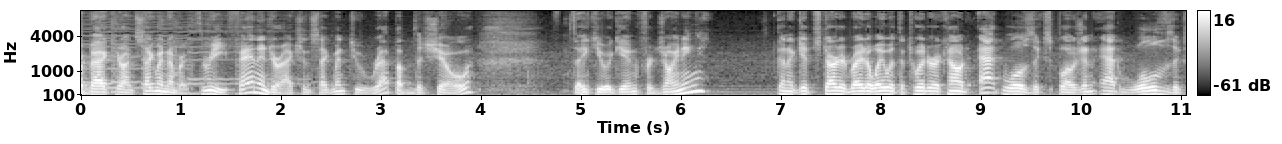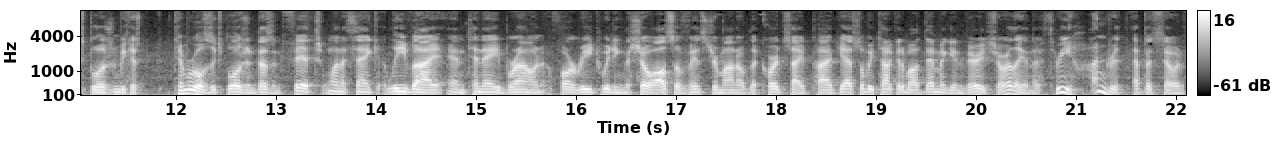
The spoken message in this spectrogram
Are back here on segment number three, fan interaction segment, to wrap up the show. Thank you again for joining. Gonna get started right away with the Twitter account at Wolves Explosion, at Wolves Explosion, because Timberwolves Explosion doesn't fit. Want to thank Levi and Tanae Brown for retweeting the show. Also, Vince Germano of the Courtside Podcast. We'll be talking about them again very shortly in their 300th episode.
